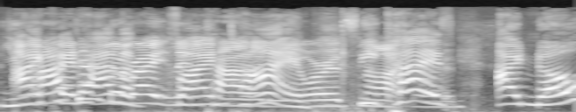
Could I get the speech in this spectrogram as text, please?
You I have could to have have, the a right fun mentality time or it's not because good. I know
